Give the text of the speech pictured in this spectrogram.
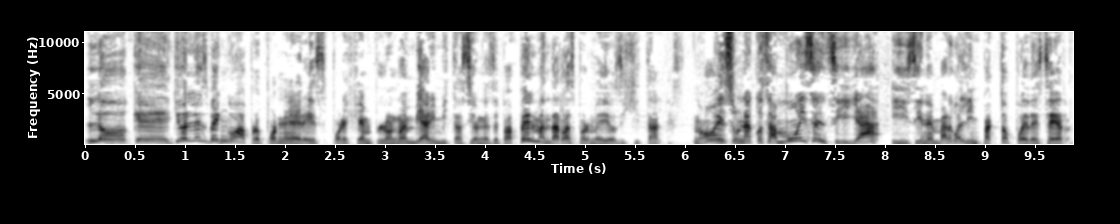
lo que yo les vengo a proponer es, por ejemplo, no enviar invitaciones de papel, mandarlas por medios digitales, ¿no? Es una cosa muy sencilla y, sin embargo, el impacto puede ser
